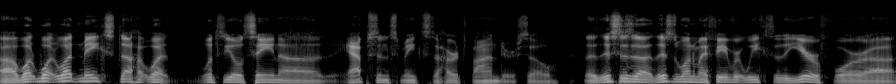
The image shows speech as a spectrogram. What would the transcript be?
uh, what, what, what makes the what, what's the old saying? Uh, absence makes the heart fonder. So uh, this is uh, this is one of my favorite weeks of the year for uh,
